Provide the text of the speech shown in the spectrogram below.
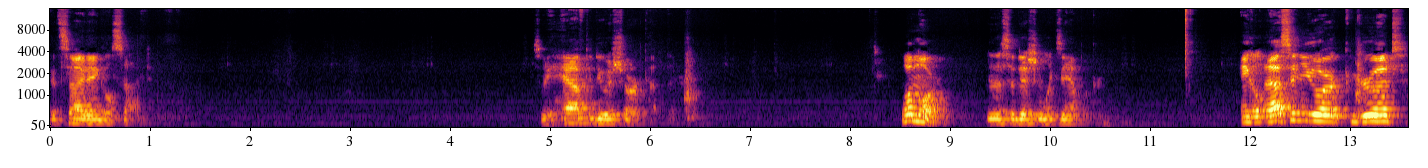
It's side angle side. So we have to do a shortcut there. One more in this additional example. Angle S and U are congruent.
